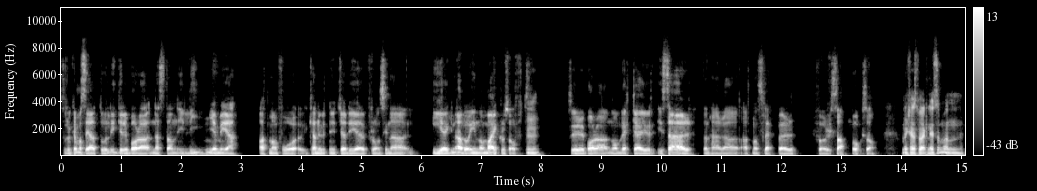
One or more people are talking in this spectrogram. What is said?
Så då kan man säga att då ligger det bara nästan i linje med att man får, kan utnyttja det från sina egna då inom Microsoft. Mm. Så är det bara någon vecka isär den här äh, att man släpper för SAP också. Men det känns verkligen som en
